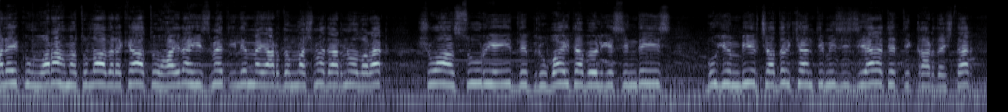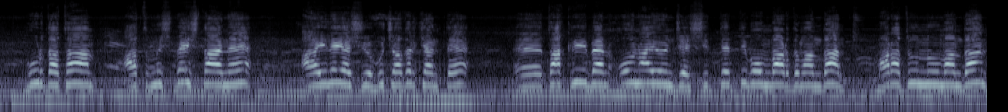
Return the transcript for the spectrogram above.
Aleyküm ve Rahmetullah Berekatuhu. Hayra Hizmet İlim ve Yardımlaşma Derneği olarak şu an Suriye İdlib Rubayta bölgesindeyiz. Bugün bir çadır kentimizi ziyaret ettik kardeşler. Burada tam 65 tane aile yaşıyor bu çadır kentte. Ee, takriben 10 ay önce şiddetli bombardımandan, Maratun Numan'dan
